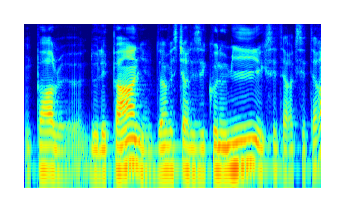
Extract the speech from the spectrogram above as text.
On parle de l'épargne, d'investir les économies, etc., etc.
